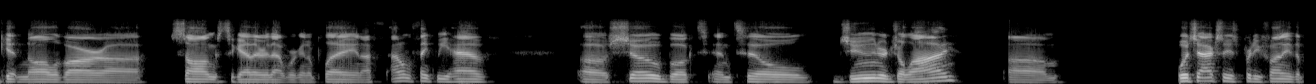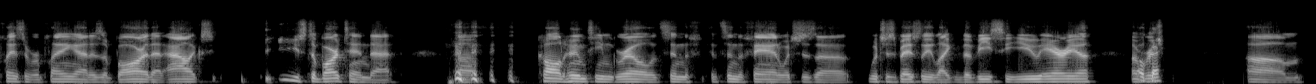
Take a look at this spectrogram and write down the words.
getting all of our uh, songs together that we're gonna play. And I, I don't think we have a show booked until June or July. Um, which actually is pretty funny. The place that we're playing at is a bar that Alex used to bartend at, um, called Home Team Grill. It's in the it's in the fan, which is a which is basically like the VCU area of Okay. Richmond. Um,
